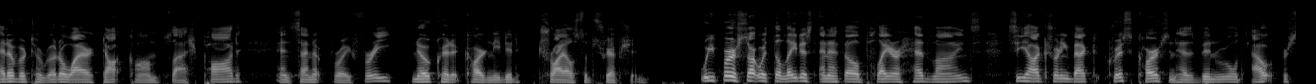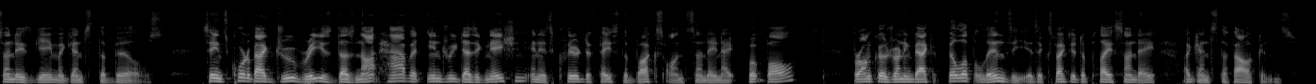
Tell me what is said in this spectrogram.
head over to rotowire.com slash pod and sign up for a free, no credit card needed trial subscription. We first start with the latest NFL player headlines. Seahawks running back Chris Carson has been ruled out for Sunday's game against the Bills. Saints quarterback Drew Brees does not have an injury designation and is cleared to face the Bucs on Sunday Night Football. Broncos running back Phillip Lindsay is expected to play Sunday against the Falcons.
